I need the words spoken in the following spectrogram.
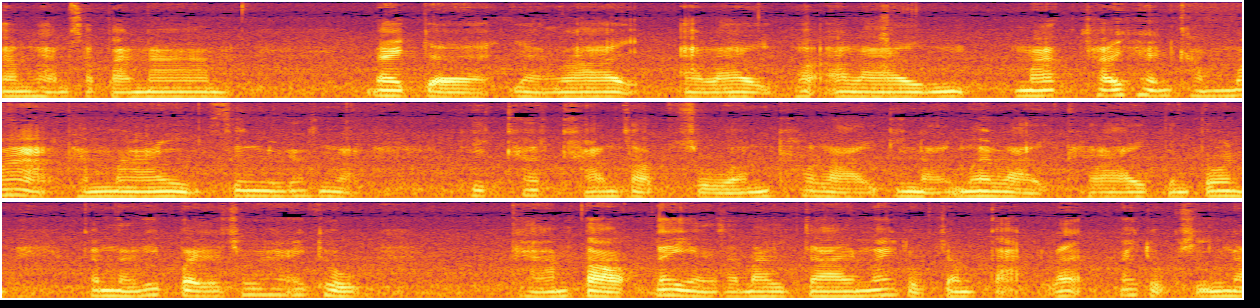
คำถามสรรพนาม ได้แก่อย่างไรอะไร เพราะอะไรมักใช้แทนคำว่าทำไม ซึ่งมีลักษณะที่คาดค้านสอบสวนเท่าไรที่ไหนเมื่อไหร่ใครเป็นต้นคำถามที่เปิดจะช่วยให้ถูกถามตอบได้อย่างสบายใจไม่ถูกจำกัดและไม่ถูกชี้น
